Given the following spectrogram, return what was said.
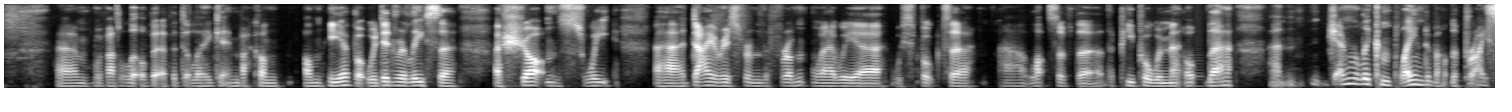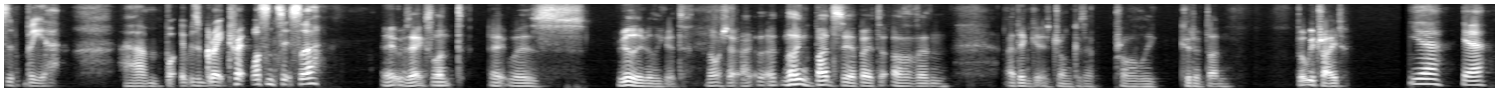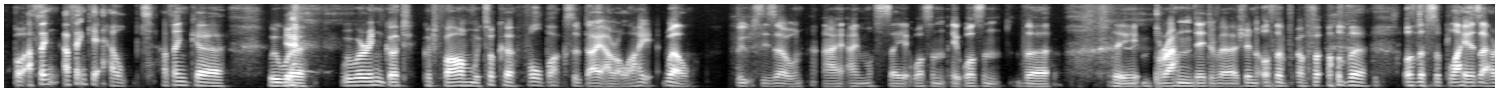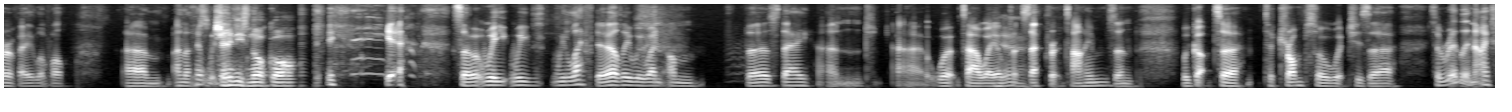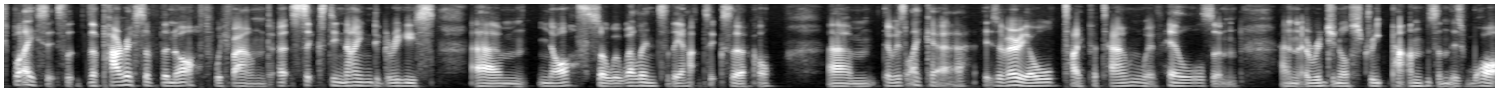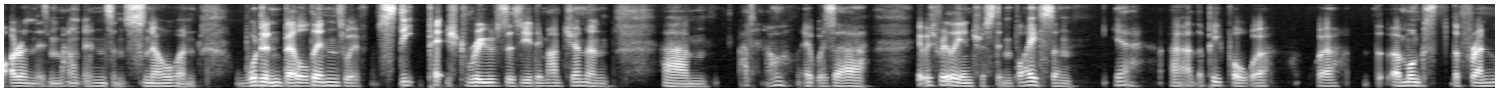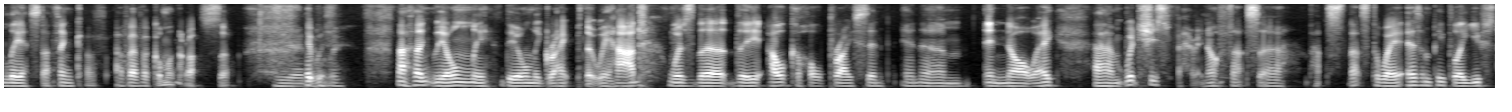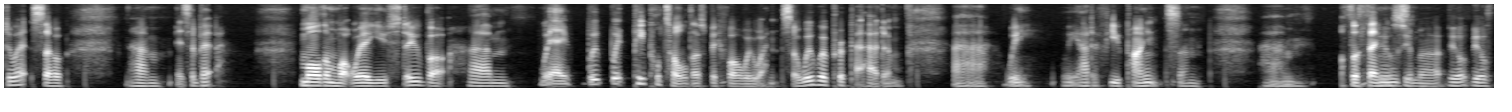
Um, we've had a little bit of a delay getting back on on here, but we did release a, a short and sweet uh, diaries from the front where we uh, we spoke to uh, lots of the the people we met up there and generally complained about the price of beer. Um, but it was a great trip, wasn't it, sir? It was excellent. It was really, really good. Not sure, I, I, nothing bad to say about it other than I didn't get as drunk as I probably could have done, but we tried. Yeah, yeah, but I think I think it helped. I think uh, we were yeah. we were in good good form. We took a full box of Dioralyte. Well, Boots' own. I, I must say it wasn't it wasn't the the branded version. Other of, other other suppliers are available. Um, and I think it's Chinese knockoff. yeah. So we we we left early. We went on Thursday and uh, worked our way up at separate times, and we got to to Tromsø, which is a it's a really nice place. It's the Paris of the North. We found at 69 degrees um, north, so we're well into the Arctic Circle. Um, there was like a it's a very old type of town with hills and and original street patterns and there's water and there's mountains and snow and wooden buildings with steep pitched roofs as you'd imagine and um, I don't know. It was a, uh, it was really interesting place, and yeah, uh, the people were were amongst the friendliest I think I've I've ever come across. So yeah, it was. I think the only the only gripe that we had was the the alcohol pricing in um in Norway, um, which is fair enough. That's uh that's that's the way it is, and people are used to it. So um, it's a bit more than what we're used to, but um, we, we, we, people told us before we went, so we were prepared, and uh, we we had a few pints and um, other things. They all, seem a, they, all, they, all,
